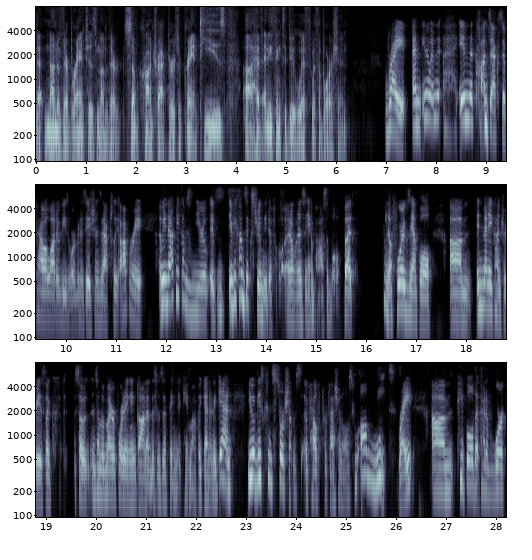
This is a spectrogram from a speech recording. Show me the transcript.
that none of their branches, none of their subcontractors or grantees uh, have anything to do with, with abortion. Right. And, you know, in, in the context of how a lot of these organizations actually operate, I mean, that becomes near, it, it becomes extremely difficult. I don't want to say impossible, but, you know, for example, um, in many countries, like, so in some of my reporting in Ghana, this was a thing that came up again and again. You have these consortiums of health professionals who all meet, right? Um, people that kind of work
